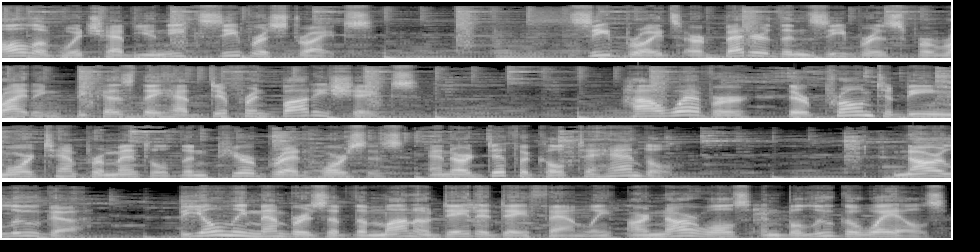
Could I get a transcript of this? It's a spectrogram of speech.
all of which have unique zebra stripes. Zebroids are better than zebras for riding because they have different body shapes. However, they're prone to being more temperamental than purebred horses and are difficult to handle. Narluga. The only members of the Monodontidae family are narwhals and beluga whales,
